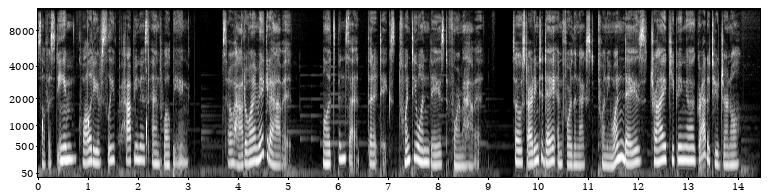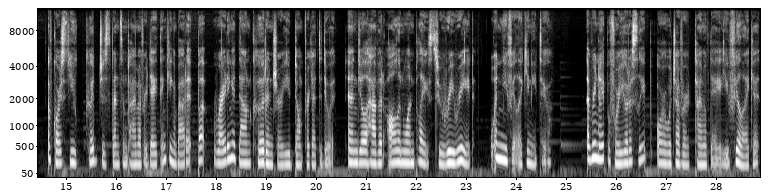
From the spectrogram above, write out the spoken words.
self-esteem, quality of sleep, happiness, and well-being. So how do I make it a habit? Well, it's been said that it takes 21 days to form a habit. So starting today and for the next 21 days, try keeping a gratitude journal. Of course, you could just spend some time every day thinking about it, but writing it down could ensure you don't forget to do it and you'll have it all in one place to reread when you feel like you need to. Every night before you go to sleep or whichever time of day you feel like it,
